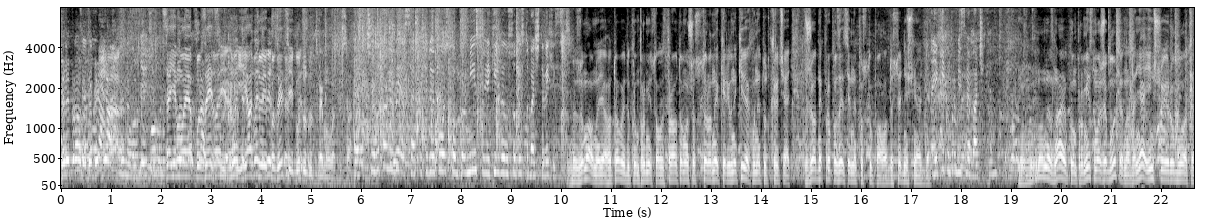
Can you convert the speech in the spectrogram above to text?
Це не правда, це є моя позиція, і я цієї позиції буду дотримуватися. Чи готові ви все ж таки до якогось компромісу, який ви особисто бачите вихід? Безумовно, я готовий до компромісу, але справа в тому, що з сторони керівників, як вони тут кричать, жодних пропозицій не поступало до сьогоднішнього дня. А який компроміс ви бачите? Ну не знаю, компроміс може бути надання іншої роботи.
